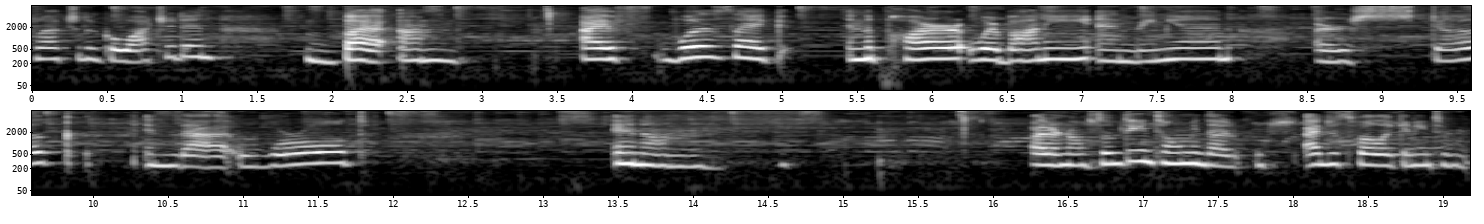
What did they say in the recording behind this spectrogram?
to actually go watch it in, but um, I was like in the part where Bonnie and Damon are stuck in that world and um I don't know something told me that I just felt like I need to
